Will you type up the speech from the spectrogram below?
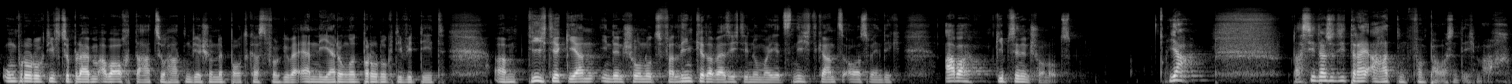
um produktiv zu bleiben, aber auch dazu hatten wir schon eine Podcast-Folge über Ernährung und Produktivität, ähm, die ich dir gern in den Shownotes verlinke, da weiß ich die Nummer jetzt nicht ganz auswendig, aber gibt es in den Shownotes. Ja, das sind also die drei Arten von Pausen, die ich mache.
